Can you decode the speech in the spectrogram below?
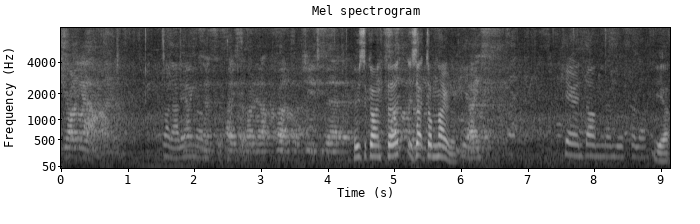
strung out. Go on, Ali, hang on. Sense the pace of running up front, which is Who's the guy in third? Is that Dom Nolan? Yeah. Pace. Kieran, Dom, and then Will Fuller. Yeah.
